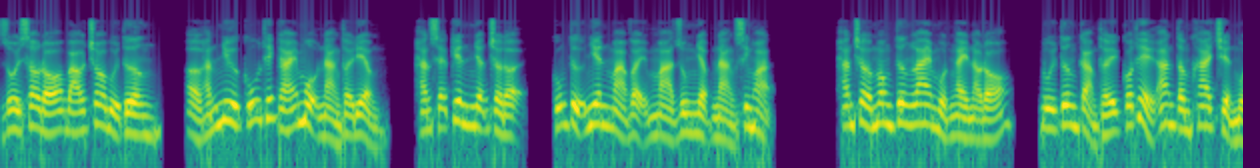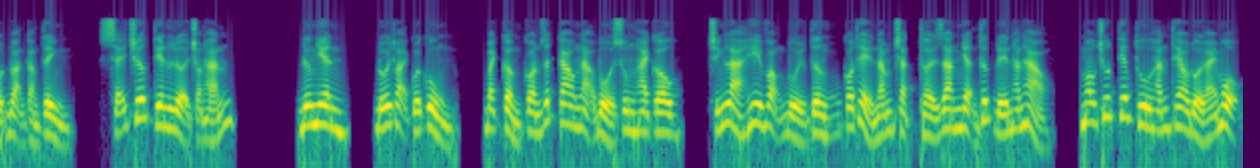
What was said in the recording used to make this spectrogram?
rồi sau đó báo cho Bùi Tương, ở hắn như cũ thích gái mộ nàng thời điểm, hắn sẽ kiên nhẫn chờ đợi, cũng tự nhiên mà vậy mà dung nhập nàng sinh hoạt. Hắn chờ mong tương lai một ngày nào đó, Bùi Tương cảm thấy có thể an tâm khai triển một đoạn cảm tình, sẽ trước tiên lựa chọn hắn. Đương nhiên, đối thoại cuối cùng, Bạch Cẩm còn rất cao ngạo bổ sung hai câu, chính là hy vọng Bùi Tương có thể nắm chặt thời gian nhận thức đến hắn hảo, mau chút tiếp thu hắn theo đuổi hái mộ.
